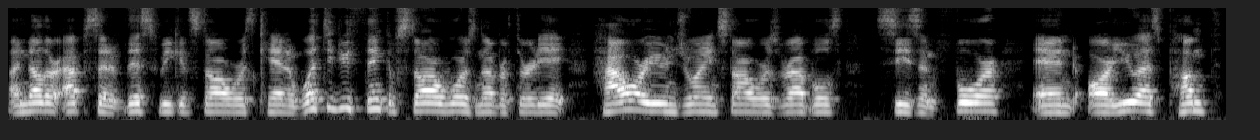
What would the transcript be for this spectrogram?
another episode of This Week in Star Wars Canon. What did you think of Star Wars number 38? How are you enjoying Star Wars Rebels? Season 4? And are you as pumped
